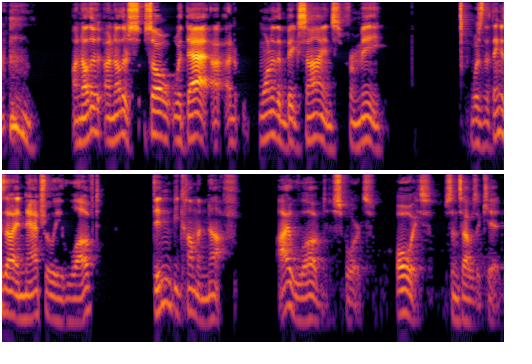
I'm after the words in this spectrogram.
another another so with that, I, one of the big signs for me was the things that I naturally loved didn't become enough. I loved sports always since I was a kid.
